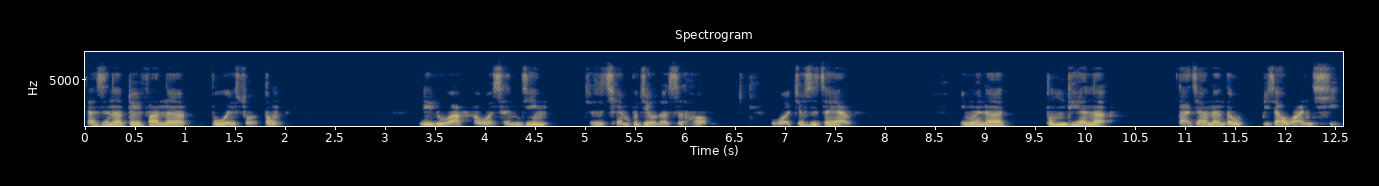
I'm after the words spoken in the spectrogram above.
但是呢，对方呢。不为所动。例如啊，我曾经就是前不久的时候，我就是这样。因为呢，冬天了，大家呢都比较晚起。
